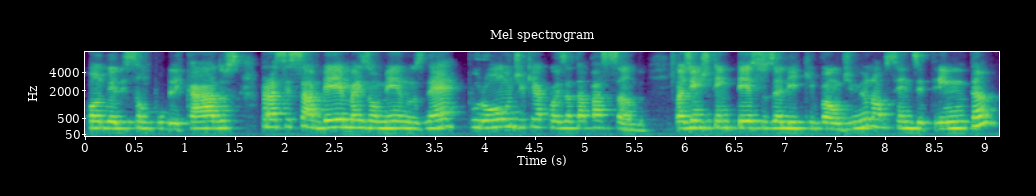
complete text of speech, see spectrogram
quando eles são publicados, para se saber mais ou menos, né, por onde que a coisa está passando. A gente tem textos ali que vão de 1930,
